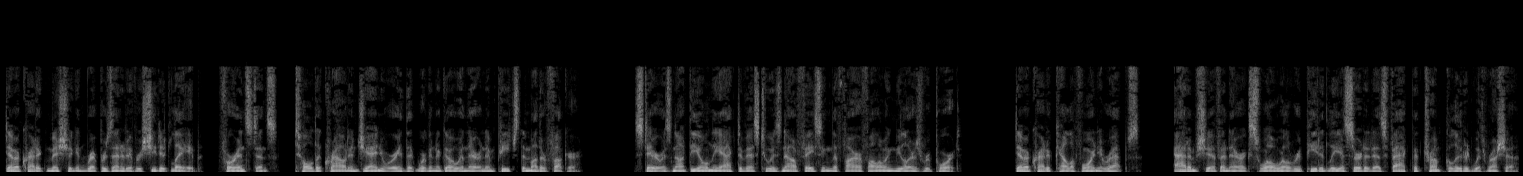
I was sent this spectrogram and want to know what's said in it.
Democratic Michigan Representative Rashida Tlaib, for instance, told a crowd in January that we're gonna go in there and impeach the motherfucker. Steyer is not the only activist who is now facing the fire following Mueller's report. Democratic California reps. Adam Schiff and Eric Swalwell repeatedly asserted as fact that Trump colluded with Russia.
